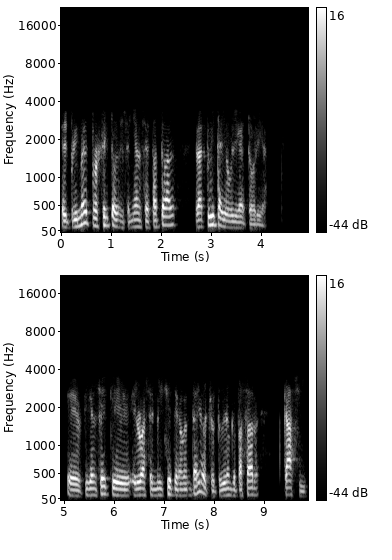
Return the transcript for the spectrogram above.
el primer proyecto de enseñanza estatal gratuita y obligatoria. eh, fíjense que él lo hace en 1798, tuvieron que pasar casi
